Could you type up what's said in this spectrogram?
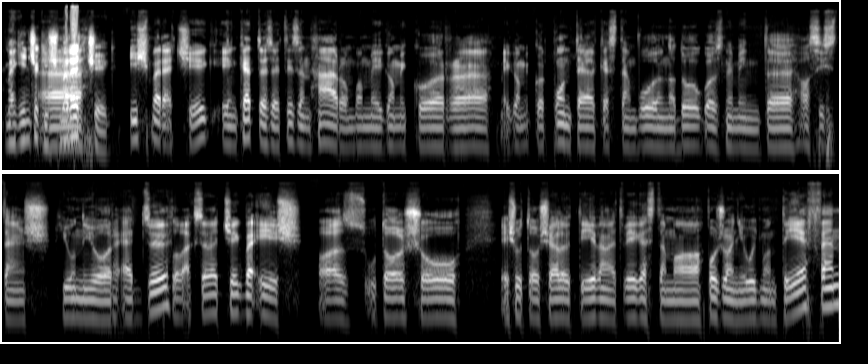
Megint csak ismerettség? Uh, ismerettség. Én 2013-ban még amikor, uh, még amikor pont elkezdtem volna dolgozni, mint uh, asszisztens junior edző Szlovák Szövetségbe, és az utolsó és utolsó előtti évemet végeztem a Pozsonyi úgymond TFN,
